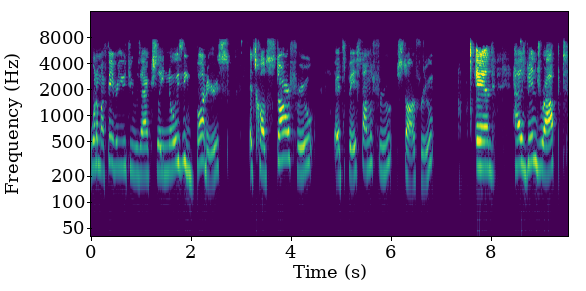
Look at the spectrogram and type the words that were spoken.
one of my favorite YouTubers actually, Noisy Butters. It's called Starfruit. It's based on the fruit, starfruit, and has been dropped.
